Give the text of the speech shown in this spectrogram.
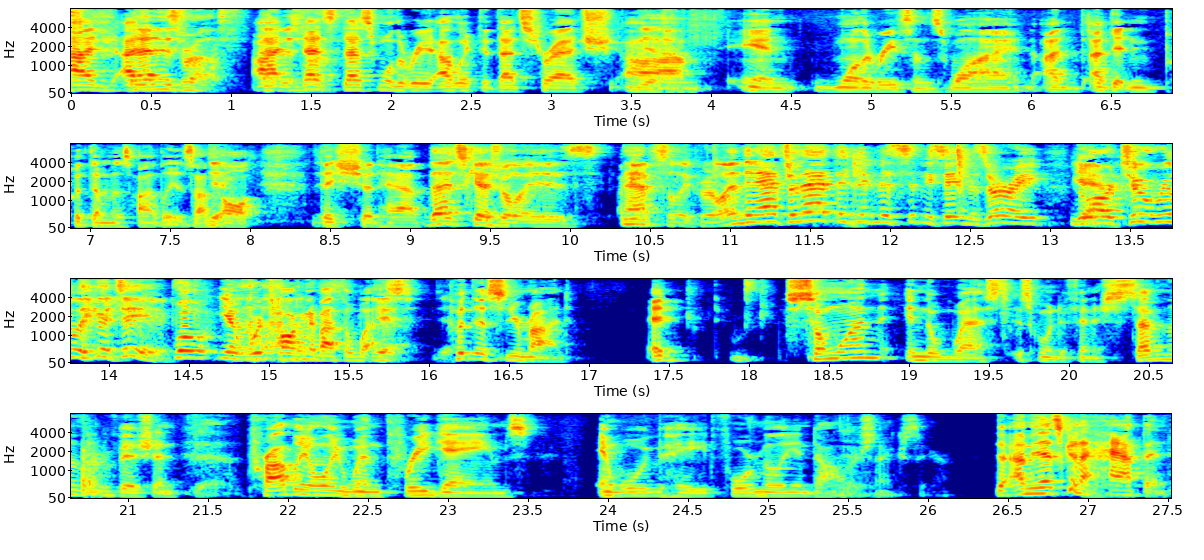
I- is I- I- that is rough. That I, is that's rough. that's one of the re- I looked at that stretch, um, and one of the reasons why I, I didn't put them as highly as I Yeah. thought they should have. that schedule is absolutely brutal. And then after that, they get Mississippi State, and Missouri, who are two really good teams. Well, yeah, we're talking about the West. Yeah, yeah. Put this in your mind. It, someone in the West is going to finish seventh in the division, probably only win three games, and will be paid four million dollars next year. I mean, that's going to happen.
